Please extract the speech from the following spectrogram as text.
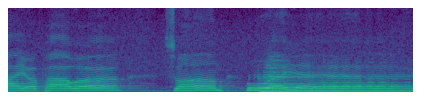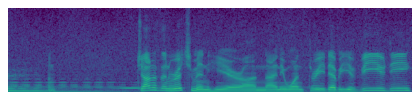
Higher power. Jonathan Richman here on 91.3 WVUD.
